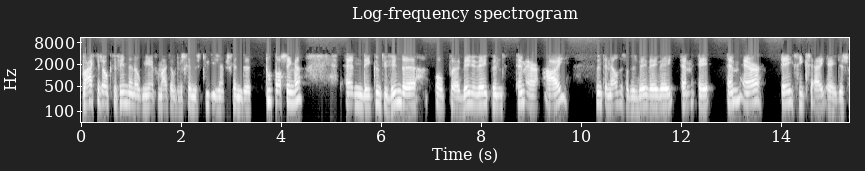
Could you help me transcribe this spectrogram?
plaatjes ook te vinden. En ook meer informatie over de verschillende studies en verschillende toepassingen. En die kunt u vinden op uh, www.mri.nl. Dus dat is www.mr E Griekse I E. Dus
